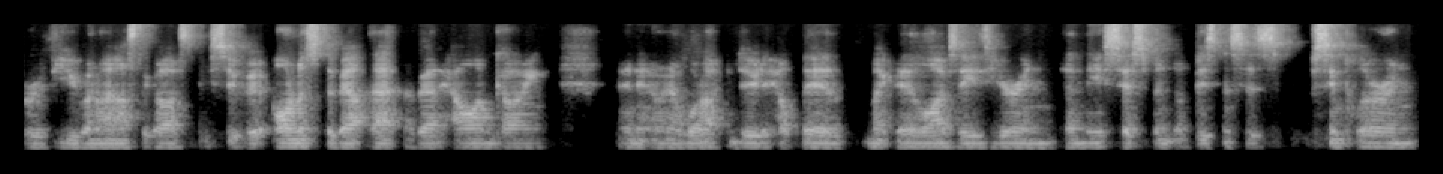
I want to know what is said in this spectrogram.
review and I ask the guys to be super honest about that, about how I'm going and, and what I can do to help their make their lives easier and, and the assessment of businesses simpler and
